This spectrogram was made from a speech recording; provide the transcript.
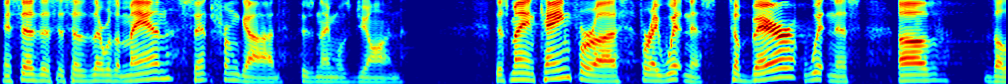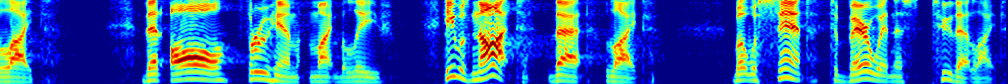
And it says this it says, There was a man sent from God whose name was John. This man came for us for a witness, to bear witness of the light, that all through him might believe. He was not that light, but was sent to bear witness to that light.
